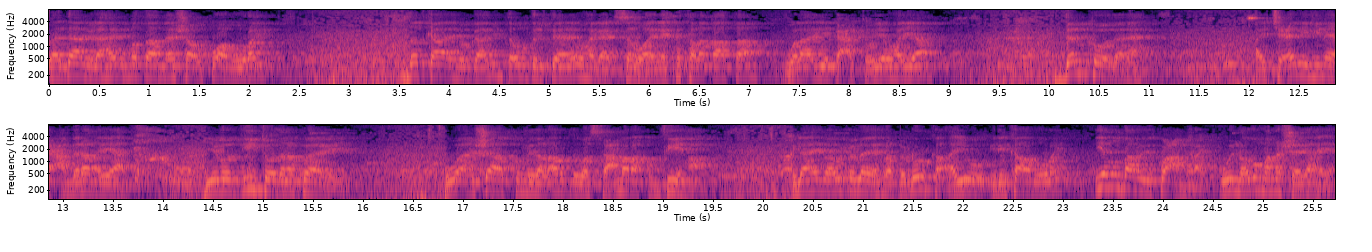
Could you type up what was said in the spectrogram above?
maadaama ilaahay ummaddaa meesha uu ku abuuray dadka ay hogaaminta u dirteen ee u hagaagsan waa inay ka tala qaataan walaa iyo gacaltooye u hayaan. Dalkoodana ay jecel yihiin ay camiranayaan iyagoo diintoodana ku hagaya. Huwa ansha'akum min alardi wastacmarakum fiiha. Ilaahay baa wuxuu leeyahay rabbi dhulka ayuu idinka abuuray iyadun baanu idinku camiray. Wuu inoogu manno sheeganaya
